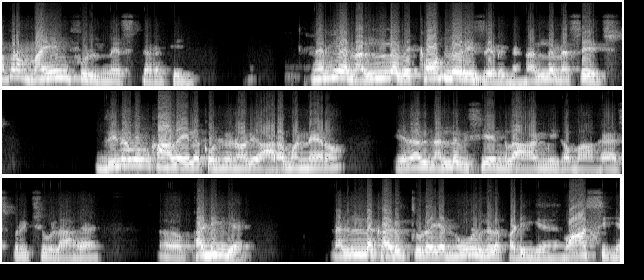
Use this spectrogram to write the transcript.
அப்புறம் மைண்ட்ஃபுல்னஸ் தெரபி நிறைய நல்ல வெக்காபுலரிஸ் எடுங்க நல்ல மெசேஜ் தினமும் காலையில கொஞ்ச நாள் அரை மணி நேரம் ஏதாவது நல்ல விஷயங்களை ஆன்மீகமாக ஸ்பிரிச்சுவலாக படிங்க. நல்ல கருத்துடைய நூல்களை படிங்க வாசிங்க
